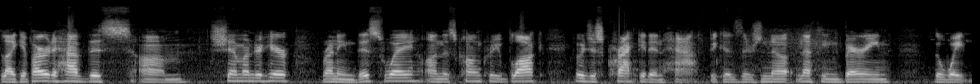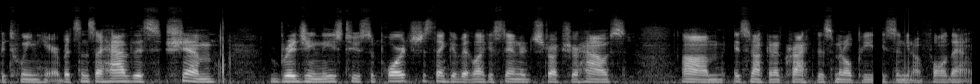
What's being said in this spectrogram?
like if I were to have this um, shim under here running this way on this concrete block, it would just crack it in half because there's no nothing bearing the weight between here. But since I have this shim bridging these two supports, just think of it like a standard structure house, um, it's not going to crack this middle piece and you know fall down.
